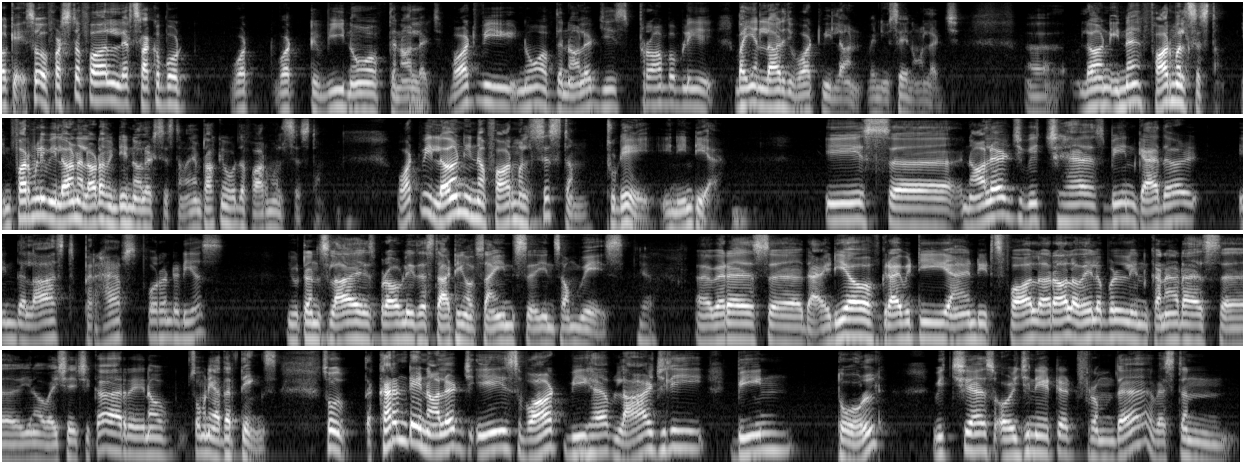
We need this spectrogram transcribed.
Okay, so first of all, let's talk about what what we know of the knowledge. What we know of the knowledge is probably by and large what we learn when you say knowledge. Uh, learn in a formal system. Informally, we learn a lot of Indian knowledge system. I am talking about the formal system. What we learn in a formal system today in India is uh, knowledge which has been gathered in the last perhaps 400 years. Newton's law is probably the starting of science in some ways. Yeah. Uh, whereas uh, the idea of gravity and its fall are all available in Kanada's, uh, you know, Vaisheshika or, you know, so many other things. So the current day knowledge is what we have largely been told, which has originated from the Western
